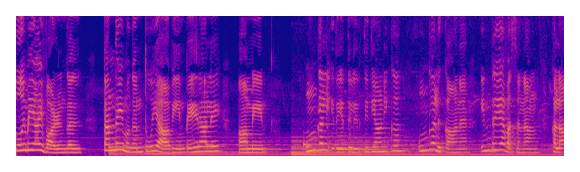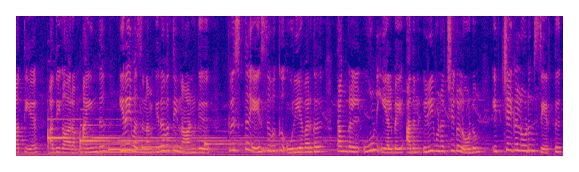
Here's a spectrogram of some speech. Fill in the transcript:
தூய்மையாய் வாழுங்கள். தந்தை மகன் தூய ஆவியின் பெயராலே ஆமேன். உங்கள் இதயத்தில் இருத்தி தியானிக்க உங்களுக்கான இன்றைய வசனம் கலாத்திய அதிகாரம் ஐந்து இறைவசனம் இருபத்தி நான்கு. கிறிஸ்து இயேசுவுக்கு உரியவர்கள் தங்கள் ஊன் இயல்பை அதன் இழிவுணர்ச்சிகளோடும் இச்சைகளோடும் சேர்த்து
